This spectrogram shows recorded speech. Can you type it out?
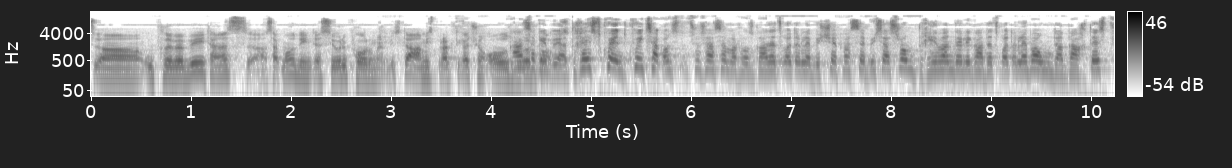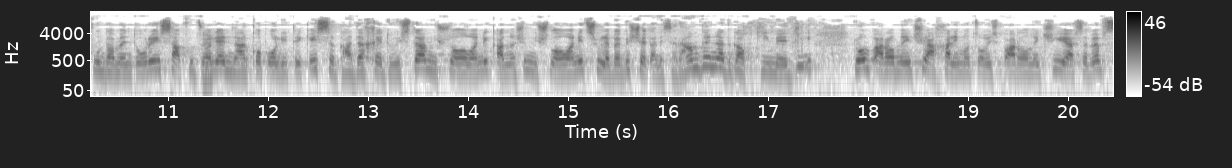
უფლებები თანაც საკმაოდ ინტენსიური ფორმებით და ამის პრაქტიკა ჩვენ ყოველდღიურად გასაგებია. დღეს თქვენ თქვით საკონსტიტუციო სასამართლოს გადაწყვეტილების შეფასებისას, რომ დღევანდელი გადაწყვეტილება უნდა გახდეს ფუნდამენტური საფუძველია ნარკოპოლიტიკის გადახედვის და მნიშვნელოვანი კანონში მნიშვნელოვანი ცვლილებების შეტანის. რამდენად გაქვთ იმედი, რომ პარლამენტში ახალი მოწვევის პარლამენტში იარსებებს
